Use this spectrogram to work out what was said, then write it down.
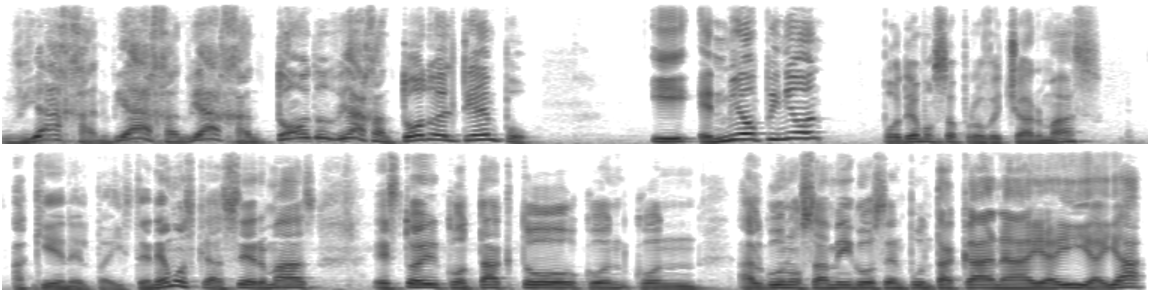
viajan, viajan, viajan, todos viajan todo el tiempo. Y en mi opinión, podemos aprovechar más aquí en el país. Tenemos que hacer más. Estoy en contacto con, algunos amigos en Punta Cana y ahí y allá,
